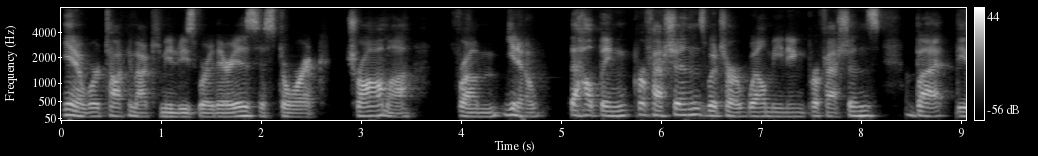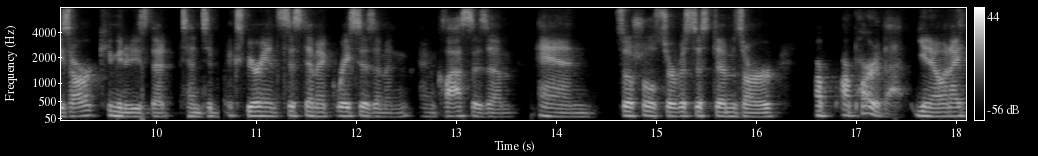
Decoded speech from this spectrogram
you know, we're talking about communities where there is historic trauma from, you know, the helping professions, which are well meaning professions, but these are communities that tend to experience systemic racism and, and classism, and social service systems are, are, are part of that, you know, and I,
